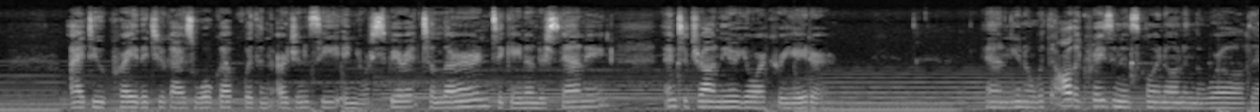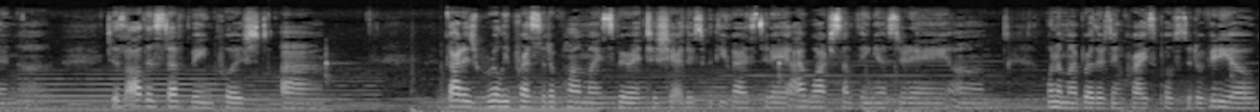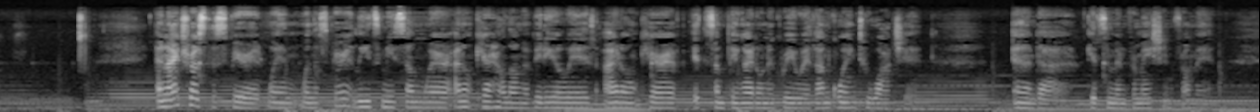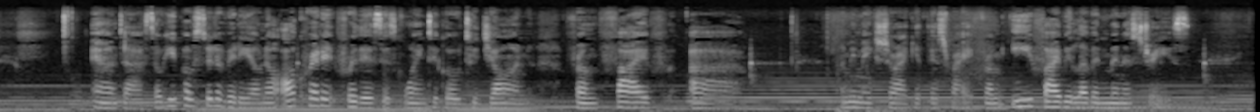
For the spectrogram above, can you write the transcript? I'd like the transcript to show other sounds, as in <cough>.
I do pray that you guys woke up with an urgency in your spirit to learn, to gain understanding, and to draw near your Creator. And, you know, with all the craziness going on in the world and uh, just all this stuff being pushed, uh, God has really pressed it upon my spirit to share this with you guys today. I watched something yesterday. Um, one of my brothers in Christ posted a video. And I trust the Spirit. When, when the Spirit leads me somewhere, I don't care how long a video is. I don't care if it's something I don't agree with. I'm going to watch it and uh, get some information from it. And uh, so he posted a video. Now, all credit for this is going to go to John from 5. Uh, let me make sure I get this right, from E511 Ministries.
